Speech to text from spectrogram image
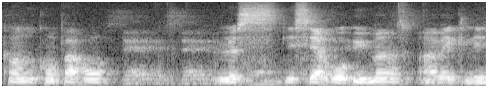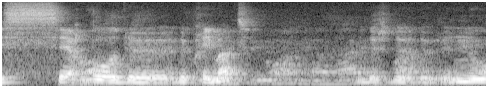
Quand nous comparons les cerveaux humains avec les cerveaux de, primates, nous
